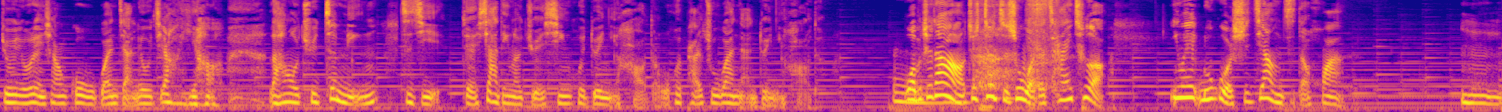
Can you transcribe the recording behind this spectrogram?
就有点像过五关斩六将一样，然后去证明自己对下定了决心会对你好的，我会排除万难对你好的。我不知道，这这只是我的猜测，因为如果是这样子的话，嗯，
